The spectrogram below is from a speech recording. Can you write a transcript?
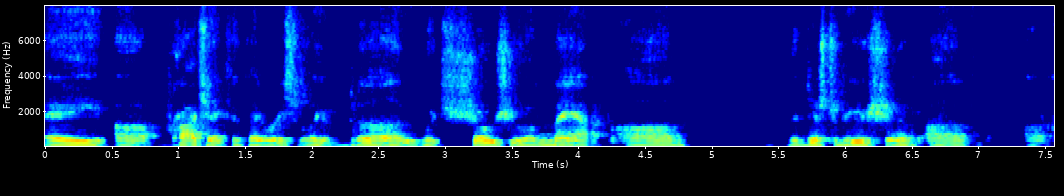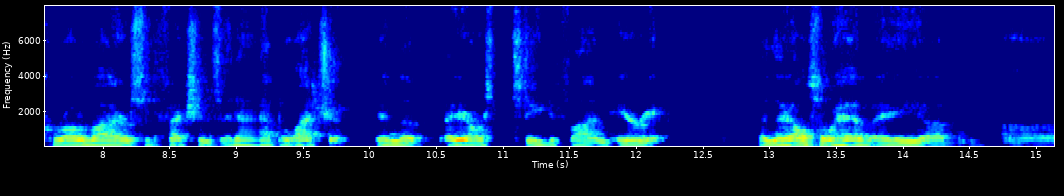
a uh, project that they recently have done, which shows you a map of the distribution of, of uh, coronavirus infections in Appalachia in the ARC defined area. And they also have a uh, uh,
